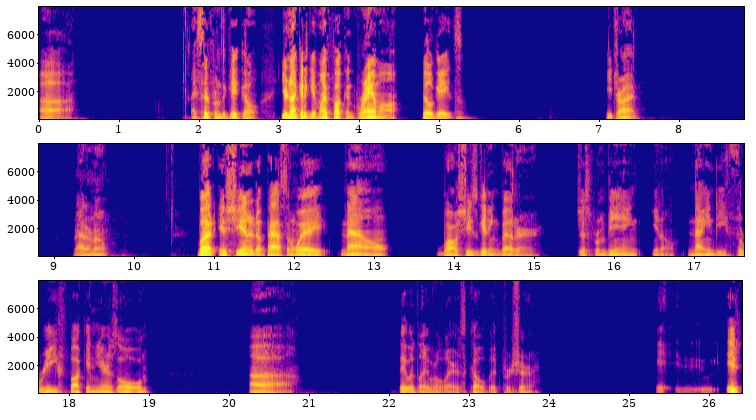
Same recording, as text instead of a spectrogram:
uh, I said from the get go, you're not going to get my fucking grandma, Bill Gates. He tried. I don't know. But if she ended up passing away now, while she's getting better, just from being, you know, 93 fucking years old, uh, they would label her as COVID for sure. It, it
